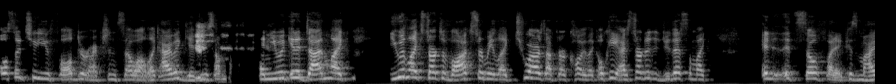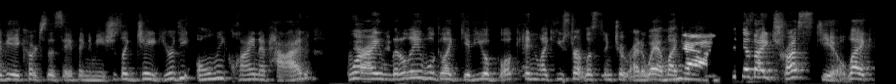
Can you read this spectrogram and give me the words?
also, too, you followed directions so well. Like, I would give you something and you would get it done. Like, you would like start to Voxer me like two hours after a call. You're like, okay, I started to do this. I'm like, and it's so funny because my VA coach said the same thing to me. She's like, Jade, you're the only client I've had where I literally will like give you a book and like you start listening to it right away. I'm like, yeah, because I trust you. Like,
